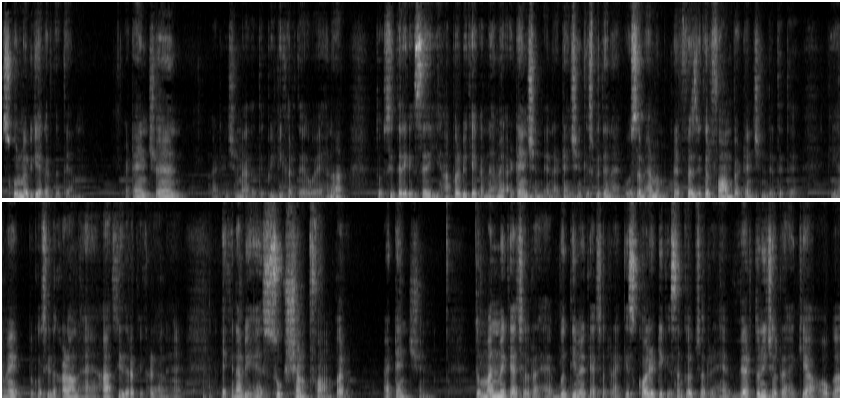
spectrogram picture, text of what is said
स्कूल में भी क्या करते थे हम? अटेंशन अटेंशन में आते थे पीटी करते हुए, है ना? तो उसी तरीके से यहाँ पर भी क्या करना है, हमें अटेंशन देना अटेंशन किस पे देना है? उस समय हम अपने फ़िज़िकल फॉर्म पर अटेंशन देते थे कि हमें बिल्कुल सीधा खड़ा होना है, हाथ सीधे रख के खड़ा होना है। लेकिन अभी है सूक्ष्म फॉर्म पर अटेंशन तो मन में क्या चल रहा है? बुद्धि में क्या चल रहा है? किस क्वालिटी के संकल्प चल रहे हैं? व्यर्थ तो नहीं चल रहा है क्या होगा,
